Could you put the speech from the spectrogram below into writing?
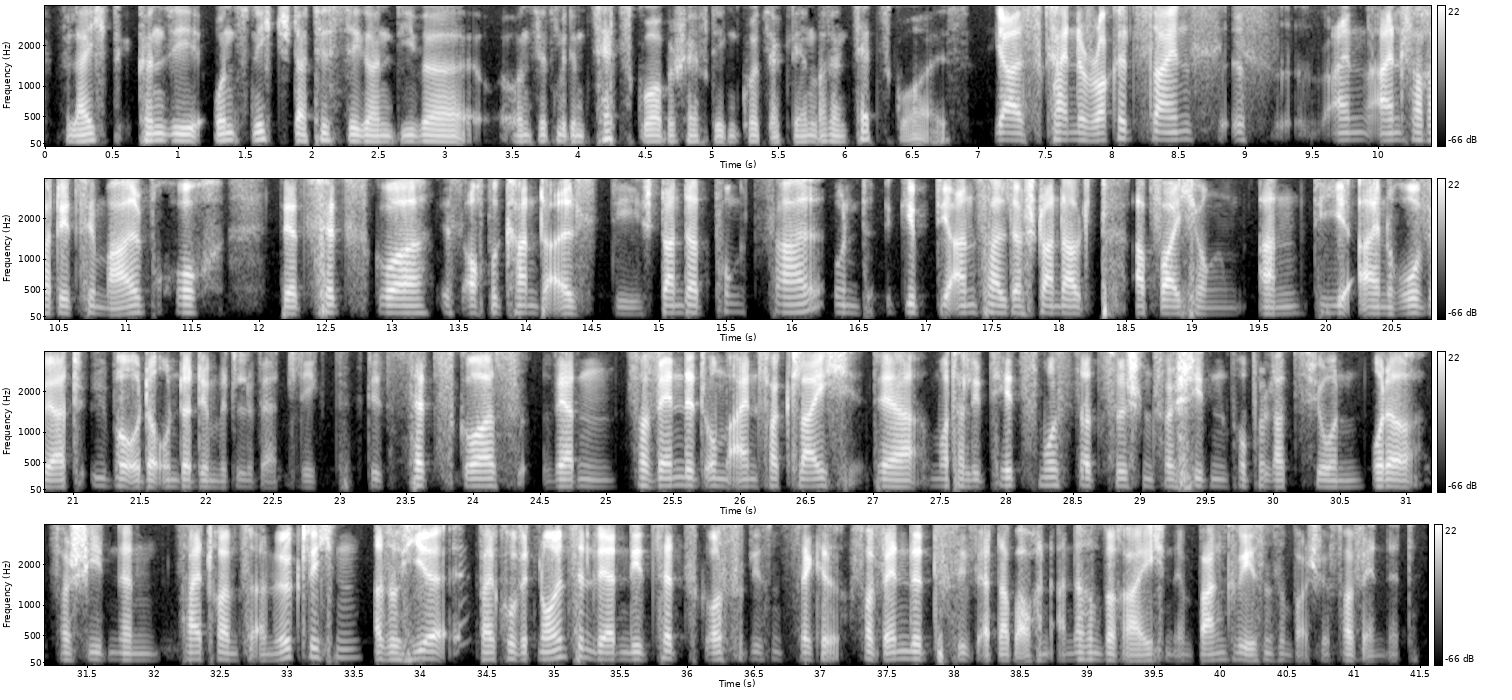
Vielleicht können Sie uns Nicht-Statistikern, die wir uns jetzt mit dem Z-Score beschäftigen, kurz erklären, was ein Z-Score ist. Ja, es ist keine Rocket Science, ist ein einfacher Dezimalbruch. Der Z-Score ist auch bekannt als die Standardpunktzahl und gibt die Anzahl der Standardabweichungen an, die ein Rohwert über oder unter dem Mittelwert liegt. Die Z-Scores werden verwendet, um einen Vergleich der Mortalitätsmuster zwischen verschiedenen Populationen oder verschiedenen Zeiträumen zu ermöglichen. Also hier bei Covid-19 werden die Z-Scores zu diesem Zwecke verwendet. Sie werden aber auch in anderen Bereichen, im Bankwesen zum Beispiel, verwendet.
